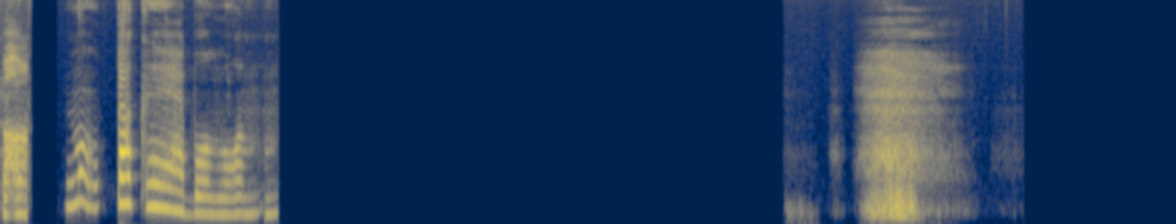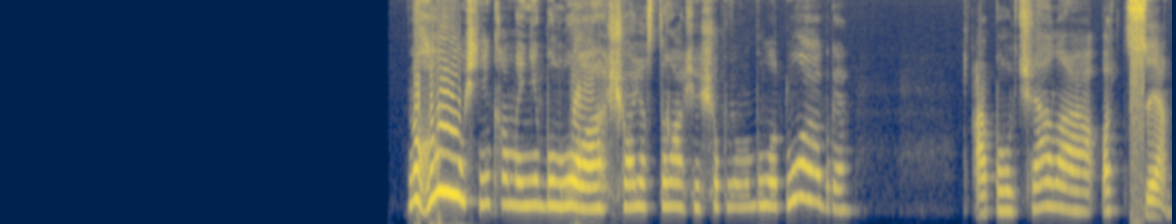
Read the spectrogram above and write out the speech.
Ага. Ну, таке було. Ну, грустненько мені було, що я старався, щоб йому було добре. А получала оце.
